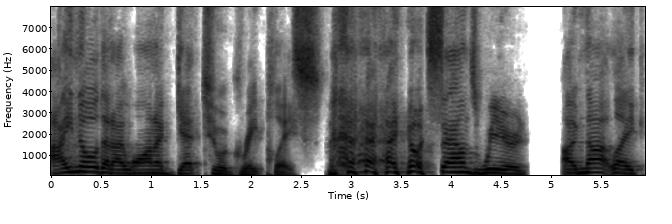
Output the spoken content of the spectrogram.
I know that I want to get to a great place. I know it sounds weird, I'm not like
